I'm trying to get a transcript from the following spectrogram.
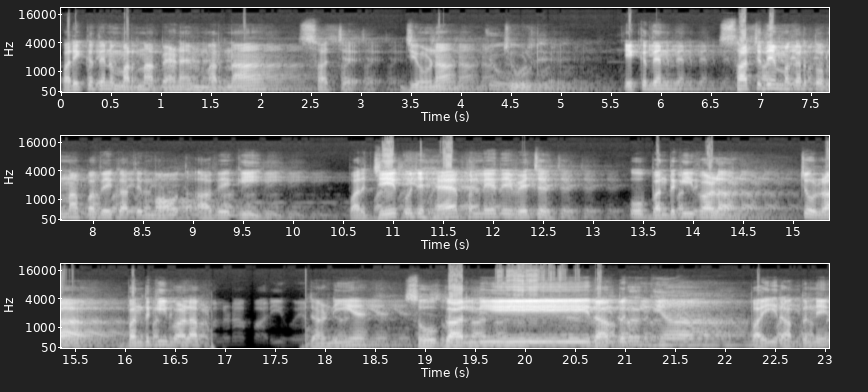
ਪਰ ਇੱਕ ਦਿਨ ਮਰਨਾ ਪੈਣਾ ਹੈ ਮਰਨਾ ਸੱਚ ਹੈ। ਜਿਉਣਾ ਝੂਠ ਹੈ। ਇੱਕ ਦਿਨ ਸੱਚ ਦੇ ਮਗਰ ਤੁਰਨਾ ਪਵੇਗਾ ਤੇ ਮੌਤ ਆਵੇਗੀ। ਪਰ ਜੇ ਕੁਝ ਹੈ ਪੱਲੇ ਦੇ ਵਿੱਚ ਉਹ ਬੰਦਗੀ ਵਾਲਾ ਝੋਲਾ ਬੰਦਗੀ ਵਾਲਾ ਪਲੜਾ ਭਾਰੀ ਹੋਇਆ ਜਾਣੀ ਹੈ। ਸੋ ਗਾਲੀ ਰੱਬ ਕੀਆਂ ਭਾਈ ਰੱਬ ਨੇ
